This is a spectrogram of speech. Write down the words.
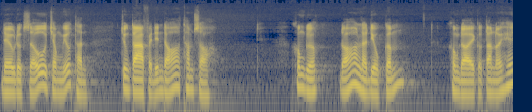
đều được giấu trong miếu thần, Chúng ta phải đến đó thăm dò. Không được đó là điều cấm. Không đợi cậu ta nói hết,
